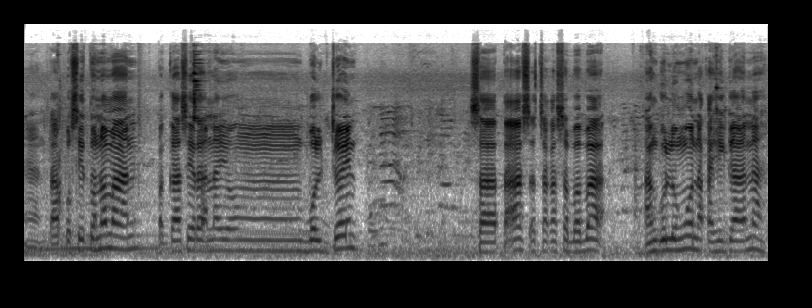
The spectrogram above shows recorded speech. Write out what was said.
Ayan. Tapos ito naman, pagkasira na yung ball joint sa taas at saka sa baba, ang gulong mo nakahiga na.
